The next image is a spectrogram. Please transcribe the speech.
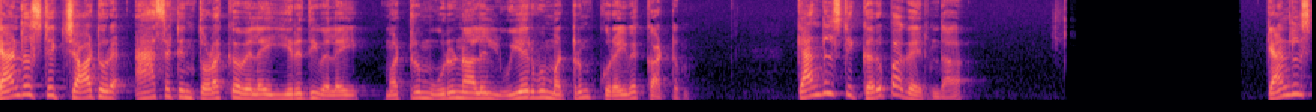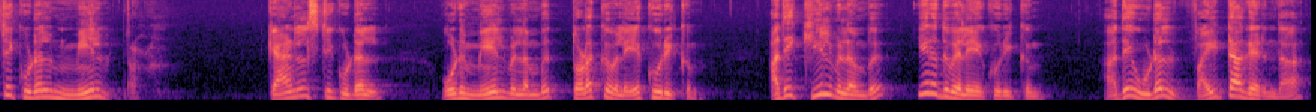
கேண்டில் ஸ்டிக் சார்ட் ஒரு ஆசட்டின் தொடக்க விலை இறுதி விலை மற்றும் ஒரு நாளில் உயர்வு மற்றும் குறைவை காட்டும். கேண்டில் ஸ்டிக் கருப்பாக இருந்தால் கேண்டில் ஸ்டிக் உடல் மேல் கேண்டில் ஸ்டிக் உடல் ஒரு மேல் விளம்பு தொடக்க விலையை குறிக்கும். அதே கீழ் விளம்பு இறுதி விலையை குறிக்கும். அதே உடல் வைட்டாக இருந்தால்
